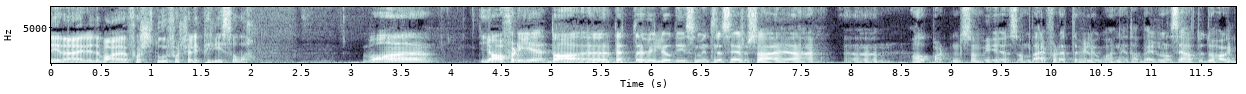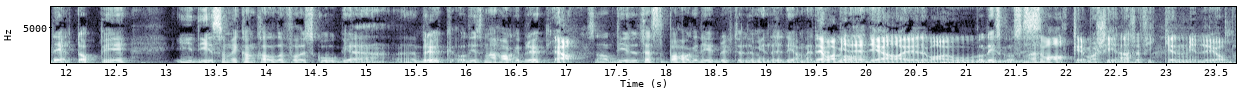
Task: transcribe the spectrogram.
de der, det var for stor forskjell i pris òg, da. Hva Ja, fordi da uh, Dette vil jo de som interesserer seg uh, halvparten så mye som deg for dette, vil jo gå inn i tabellen og se at du, har delt opp i, i de som vi kan kalle for skogbruk, og de som er hagebruk. Ja, Sånn at de du tester på hage, de brukte du mindre diameter det var mindre. på. De har, det var jo svakere maskiner som fikk en mindre jobb.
